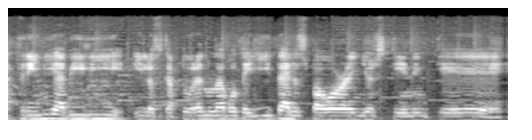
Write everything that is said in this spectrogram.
a Trini, a Billy y los captura en una botellita y los Power Rangers tienen que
